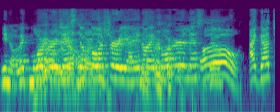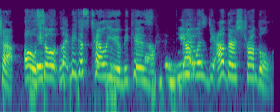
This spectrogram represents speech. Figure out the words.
you know, like more or less the culture, yeah, you know, like more or less. oh, I gotcha. Oh, so let me just tell you because that was the other struggle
